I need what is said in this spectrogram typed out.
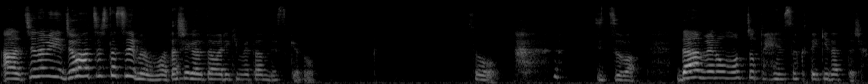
あちなみに蒸発した水分も私が歌割り決めたんですけど。そう。実は。ダーメロもちょっと変則的だったじゃん。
